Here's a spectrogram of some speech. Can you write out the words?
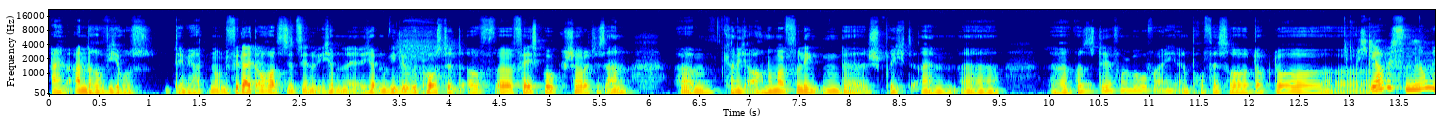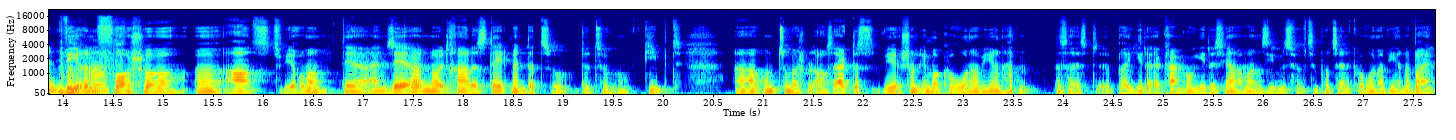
ein anderer Virus, den wir hatten. Und vielleicht auch, als jetzt, ich habe ich hab ein Video gepostet auf äh, Facebook, schaut euch das an, ähm, kann ich auch nochmal verlinken, da spricht ein, äh, äh, was ist der von Beruf eigentlich? Ein Professor, Doktor, äh, Ich glaube, es ist ein Lungenfacharzt. Virenforscher, äh, Arzt, wie auch immer, der ein sehr neutrales Statement dazu, dazu gibt äh, und zum Beispiel auch sagt, dass wir schon immer Coronaviren hatten. Das heißt, äh, bei jeder Erkrankung jedes Jahr waren 7 bis 15 Prozent Coronaviren dabei.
